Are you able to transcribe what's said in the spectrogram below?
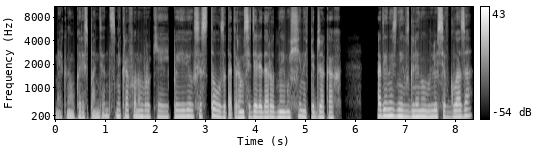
Мелькнул корреспондент с микрофоном в руке, и появился стол, за которым сидели дородные мужчины в пиджаках. Один из них взглянул Люсе в глаза,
